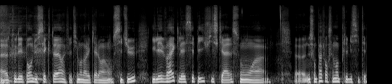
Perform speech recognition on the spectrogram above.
Euh, tout dépend du secteur effectivement dans lequel on, se situe. Il est vrai que les SCPI fiscales sont, euh, euh, ne sont pas forcément plébiscitées.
